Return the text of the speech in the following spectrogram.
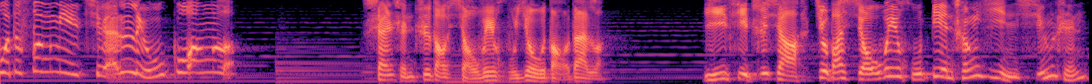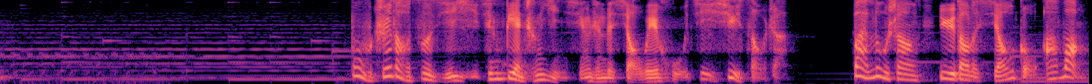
我的蜂蜜全流光了。山神知道小威虎又捣蛋了，一气之下就把小威虎变成隐形人。不知道自己已经变成隐形人的小威虎继续走着，半路上遇到了小狗阿旺。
